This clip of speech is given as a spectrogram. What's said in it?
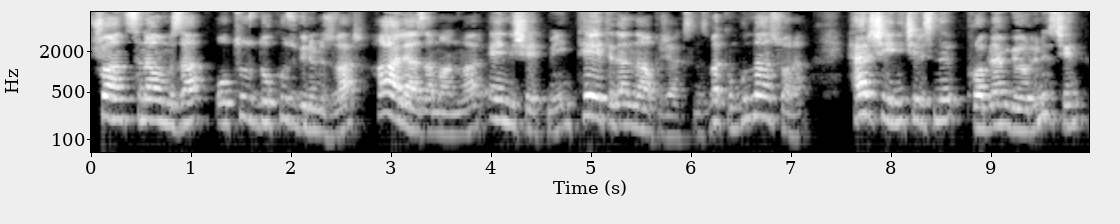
şu an sınavımıza 39 günümüz var. Hala zaman var. Endişe etmeyin. TYT'den ne yapacaksınız? Bakın bundan sonra her şeyin içerisinde problem gördüğünüz için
